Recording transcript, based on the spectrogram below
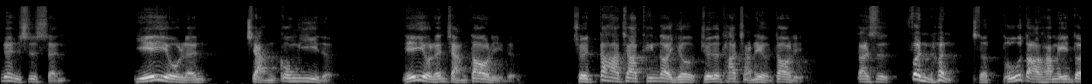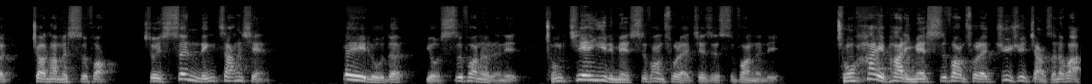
认识神，也有人讲公义的，也有人讲道理的，所以大家听到以后觉得他讲的有道理。但是愤恨是毒打他们一顿，叫他们释放。所以圣灵彰显，被掳的有释放的能力，从监狱里面释放出来就是释放能力，从害怕里面释放出来，继续讲神的话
